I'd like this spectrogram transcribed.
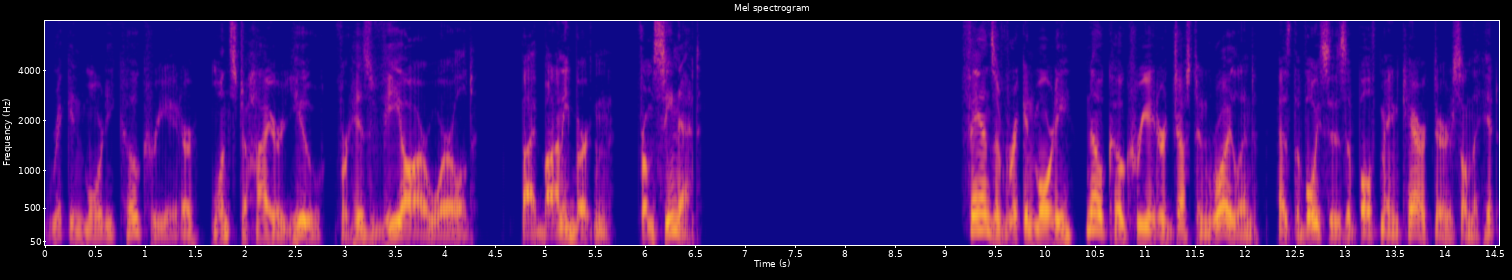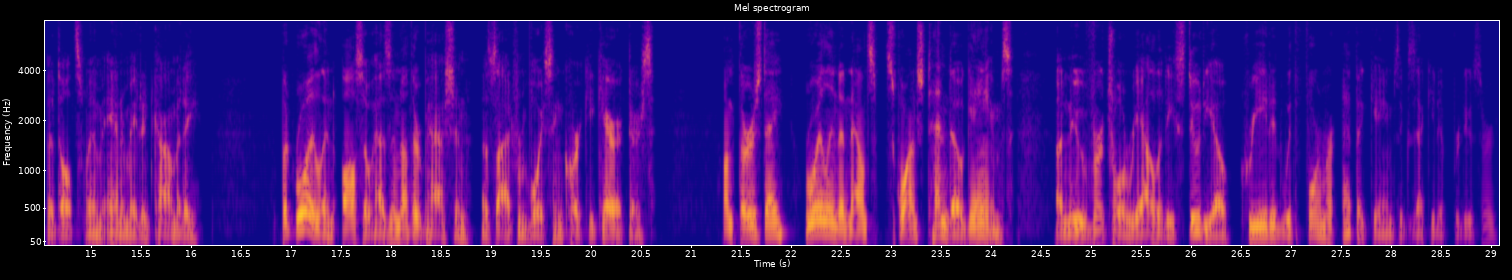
Rick and Morty co creator wants to hire you for his VR world by Bonnie Burton from CNET. Fans of Rick and Morty know co creator Justin Roiland has the voices of both main characters on the hit Adult Swim animated comedy. But Roiland also has another passion aside from voicing quirky characters. On Thursday, Roiland announced Squanchtendo Games, a new virtual reality studio created with former Epic Games executive producer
